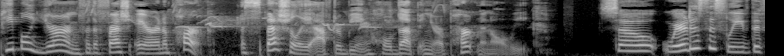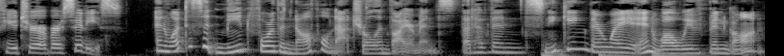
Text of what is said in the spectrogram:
People yearn for the fresh air in a park, especially after being holed up in your apartment all week. So, where does this leave the future of our cities? And what does it mean for the novel natural environments that have been sneaking their way in while we've been gone?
